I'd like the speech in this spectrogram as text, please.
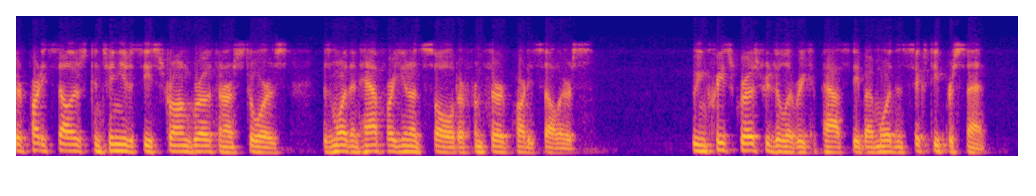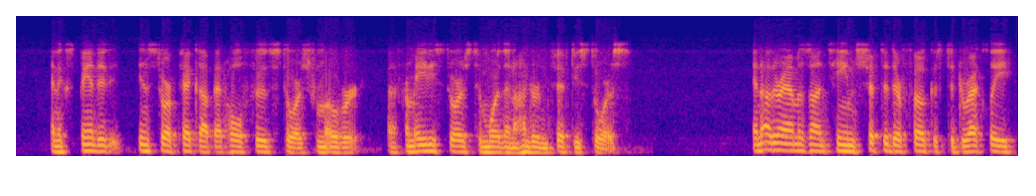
Third-party sellers continue to see strong growth in our stores, as more than half our units sold are from third-party sellers. We increased grocery delivery capacity by more than 60% and expanded in-store pickup at Whole Foods stores from over uh, from 80 stores to more than 150 stores. And other Amazon teams shifted their focus to directly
